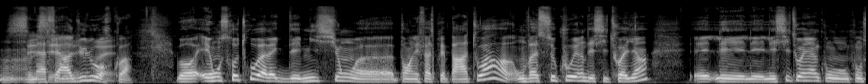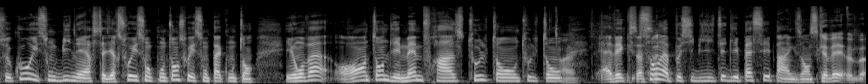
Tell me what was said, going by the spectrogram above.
On C'est- on a affaire à du lourd, ouais. quoi. Bon, et on se retrouve avec des missions euh, pendant les phases préparatoires. On va secourir des citoyens. Les, les- les citoyens qu'on secourt, ils sont binaires, c'est-à-dire soit ils sont contents, soit ils sont pas contents. Et on va entendre les mêmes phrases tout le temps, tout le temps, Ouais. avec Ça, sans la possibilité de les passer, par exemple. Euh, bah,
